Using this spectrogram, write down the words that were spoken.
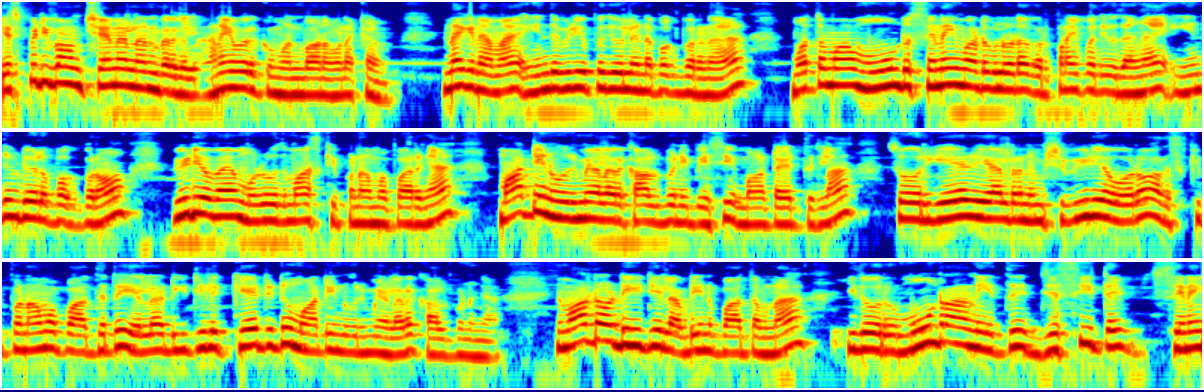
எஸ்பிடி ஃபார்ம் சேனல் நண்பர்கள் அனைவருக்கும் அன்பான வணக்கம். இன்றைக்கி நம்ம இந்த வீடியோ பதிவில் என்ன பார்க்க போகிறோன்னா மொத்தமாக மூன்று சினை மாடுகளோட விற்பனை பதிவு தாங்க. இந்த வீடியோவில் பார்க்க போகிறோம் வீடியோவை முழுவதுமாக ஸ்கிப் பண்ணாமல் பாருங்கள் மாட்டின் உரிமையாளர் கால் பண்ணி பேசி மாட்டை எடுத்துக்கலாம். ஸோ ஒரு ஏழு ஏழரை நிமிஷம் வீடியோ வரும். அதை ஸ்கிப் பண்ணாமல் பார்த்துட்டு எல்லா டீட்டெயிலும் கேட்டுட்டு மாட்டின் உரிமையாளரை கால் பண்ணுங்கள் இந்த மாட்டோட டீட்டெயில் அப்படின்னு பார்த்தோம்னா இது ஒரு மூன்றாம் நீத்து ஜெஸ்ஸி டைப் சினை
